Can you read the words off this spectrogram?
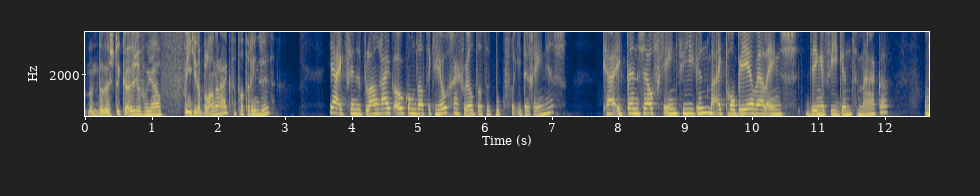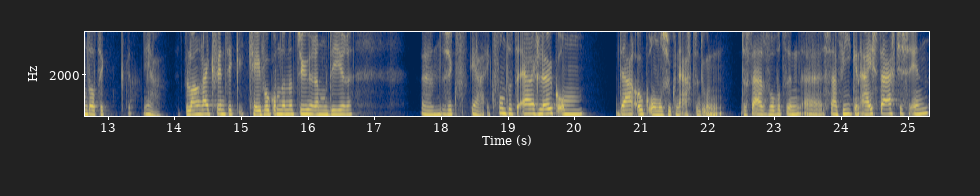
een bewuste keuze voor jou? Vind je dat belangrijk dat dat erin zit? Ja, ik vind het belangrijk ook omdat ik heel graag wil dat het boek voor iedereen is. Ja, ik ben zelf geen vegan, maar ik probeer wel eens dingen vegan te maken. Omdat ik ja, belangrijk vind. Ik, ik geef ook om de natuur en om dieren. Um, dus ik, ja, ik vond het erg leuk om daar ook onderzoek naar te doen. Er staat bijvoorbeeld een, uh, staan vegan ijstaartjes in.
